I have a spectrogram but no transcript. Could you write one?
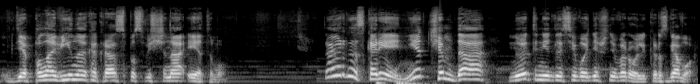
где половина как раз посвящена этому. Наверное, скорее нет, чем да, но это не для сегодняшнего ролика разговор.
